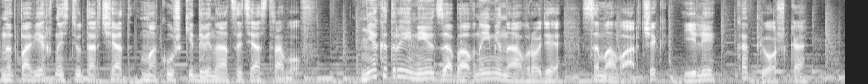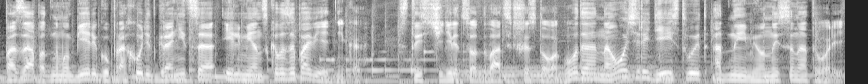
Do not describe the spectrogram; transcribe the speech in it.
Над поверхностью торчат макушки 12 островов. Некоторые имеют забавные имена вроде «самоварчик» или «копешка». По западному берегу проходит граница Ильменского заповедника. С 1926 года на озере действует одноименный санаторий.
